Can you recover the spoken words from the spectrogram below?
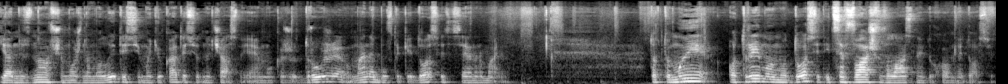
я не знав, що можна молитись і матюкатись одночасно. Я йому кажу, друже, у мене був такий досвід, все нормально. Тобто ми отримуємо досвід, і це ваш власний духовний досвід.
